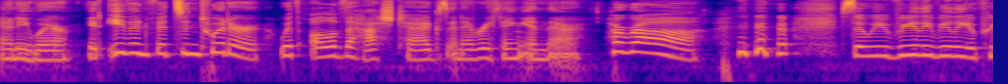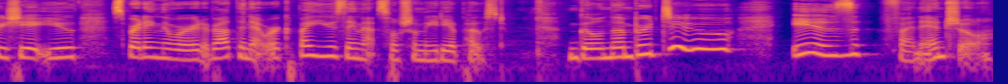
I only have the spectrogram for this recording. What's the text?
anywhere. It even fits in Twitter with all of the hashtags and everything in there. Hurrah! so we really, really appreciate you spreading the word about the network by using that social media post. Goal number two is financial.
